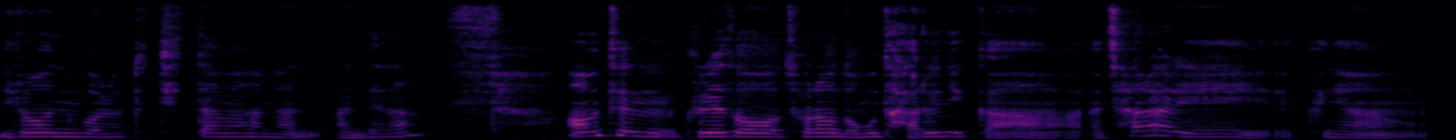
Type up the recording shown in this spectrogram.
이런 걸로 또 뒷담화하면 안 되나? 아무튼 그래서 저랑 너무 다르니까 차라리 그냥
